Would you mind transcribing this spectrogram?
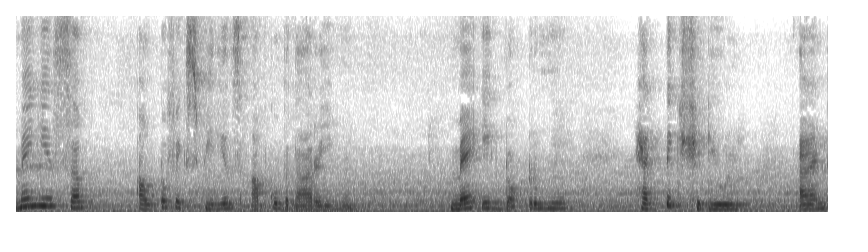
मैं ये सब आउट ऑफ़ एक्सपीरियंस आपको बता रही हूँ। मैं एक डॉक्टर हूँ hectic schedule and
